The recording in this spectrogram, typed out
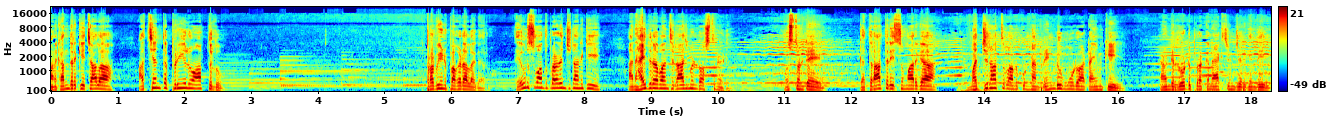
మనకందరికీ చాలా అత్యంత ప్రియులు ఆప్తులు. ప్రవీణ్ పగడాల గారు. దేవుని స్వాత ప్రకటించడానికి ఆయన హైదరాబాద్ నుంచి రాజమండ్రి వస్తున్నాడు. వస్తుంటే గత రాత్రి సుమారుగా మధ్యరాత్రులు అనుకుంటున్నాను రెండు మూడు ఆ టైంకి ఏమంటే రోడ్డు ప్రక్కన యాక్సిడెంట్ జరిగింది.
